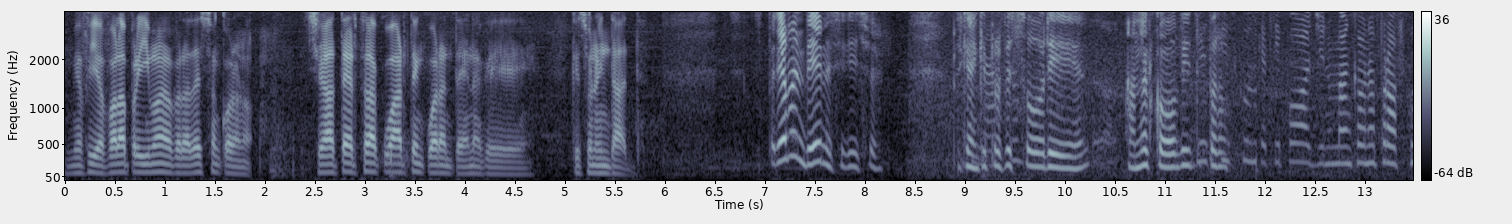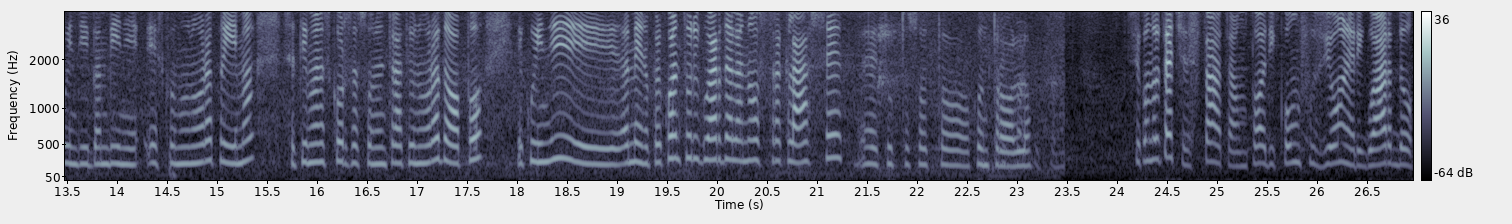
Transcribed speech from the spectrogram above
Mia figlia fa la prima, per adesso ancora no. C'è la terza e la quarta in quarantena che, che sono in DAD. Speriamo in bene, si dice, perché anche i professori hanno il Covid. Però. Che tipo oggi non manca una prof, quindi i bambini escono un'ora prima, settimana scorsa sono entrati un'ora dopo e quindi almeno per quanto riguarda la nostra classe è tutto sotto controllo. Secondo te c'è stata un po' di confusione riguardo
